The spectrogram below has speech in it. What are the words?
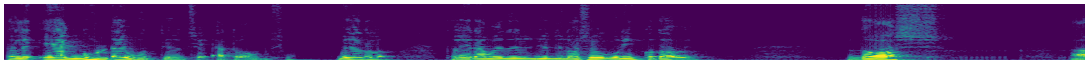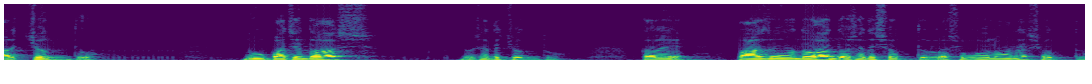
তাহলে এক ঘন্টায় ভর্তি হচ্ছে এত অংশ। বোঝা গেল? তাহলে এটা আমরা যদি- লসও করি, কত হবে? দশ আর চোদ্দ। দু পাঁচে দশ, দু সাথে চোদ্দ। তাহলে পাঁচ দুগুণ দশ দশ সাথে সত্তর। লসগু হলো আমাদের সত্তর।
